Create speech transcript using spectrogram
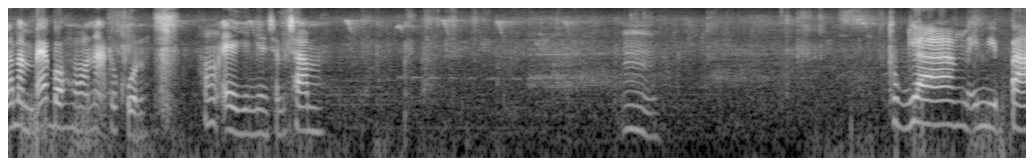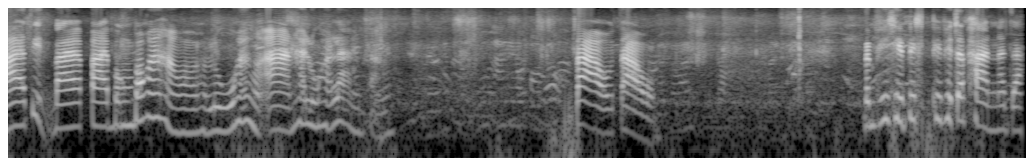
แล้วมันแบบบอฮอนอะทุกคน ห้องแอร์เย็นๆช่ำๆอืมทุกอย่างไม่มีปลายติดปลายปลายบองบอกให้หารู้ให้หาอ่านให้รู้ให้หลานฟังเต่าเต่าเป็นพิพิธพิพิธภัณฑ์นะจ๊ะ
